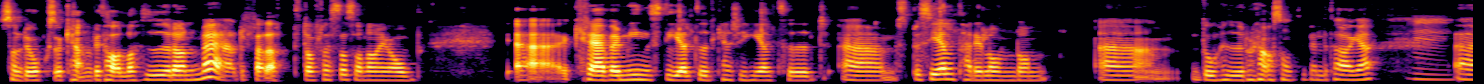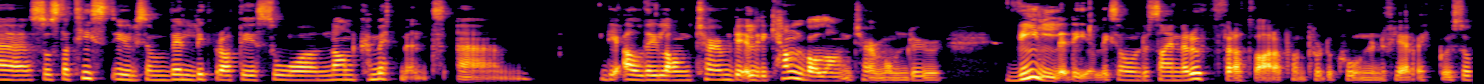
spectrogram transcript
som du också kan betala hyran med för att de flesta sådana jobb uh, kräver minst deltid, kanske heltid. speciellt här i London då hyrorna och sånt är väldigt höga. Mm. så statist är ju liksom väldigt bra att det är så non-commitment. det är aldrig long term, eller det kan vara long term om du vill det. Liksom, om du signar upp för att vara på en produktion under flera veckor så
